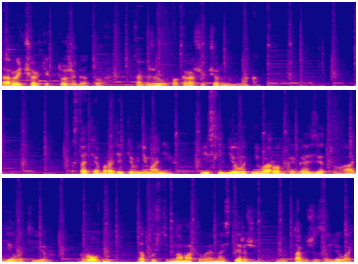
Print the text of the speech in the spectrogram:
Второй чертик тоже готов. Также его покрашу черным лаком. Кстати, обратите внимание, если делать не воронкой газету, а делать ее ровной, допустим, наматывая на стержень и вот так заливать,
